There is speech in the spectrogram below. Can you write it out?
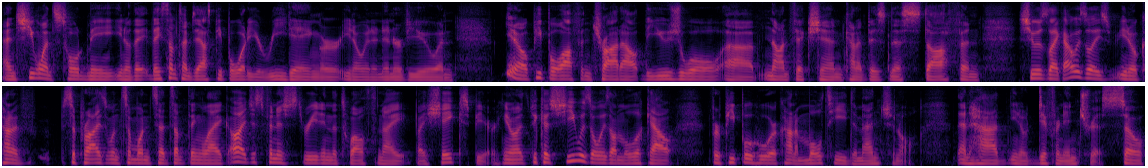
and she once told me, you know, they they sometimes ask people, "What are you reading?" or you know, in an interview, and you know, people often trot out the usual uh, nonfiction kind of business stuff, and she was like, I was always, you know, kind of surprised when someone said something like, "Oh, I just finished reading The Twelfth Night" by Shakespeare. You know, it's because she was always on the lookout for people who are kind of multi-dimensional and had you know different interests. So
